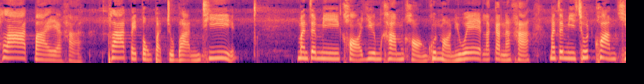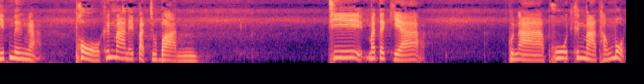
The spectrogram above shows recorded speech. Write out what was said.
พลาดไปอะค่ะ พลาดไปตรงปัจจุบันที่มันจะมีขอยืมคำของคุณหมอนิเวศแล้วกันนะคะ มันจะมีชุดความคิดหนึ่งอะโผล่ขึ้นมาในปัจจุบัน ที่มัตเกียคุณอาพูดขึ้นมาทั้งหมด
